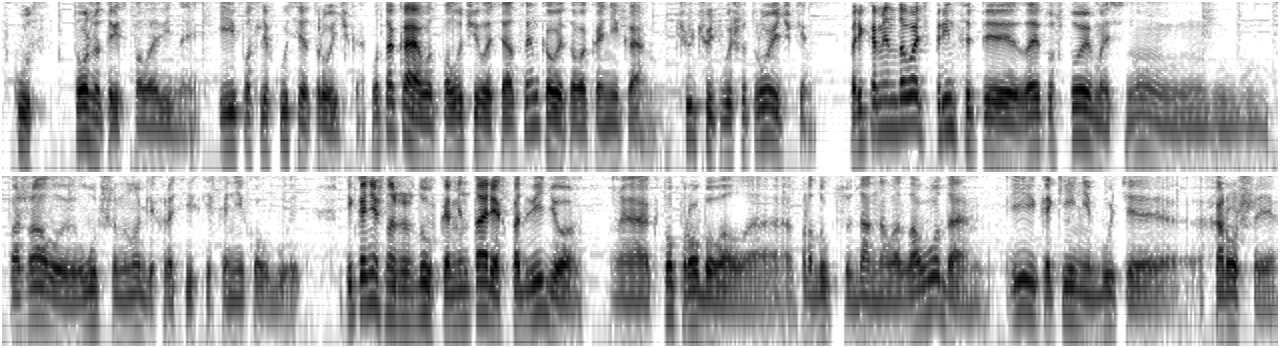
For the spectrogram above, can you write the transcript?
Вкус тоже 3,5. И после вкусия троечка. Вот такая вот получилась оценка у этого коньяка. Чуть-чуть выше троечки. Порекомендовать, в принципе, за эту стоимость, ну, пожалуй, лучше многих российских коньяков будет. И, конечно же, жду в комментариях под видео, э, кто пробовал э, продукцию данного завода и какие-нибудь э, хорошие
